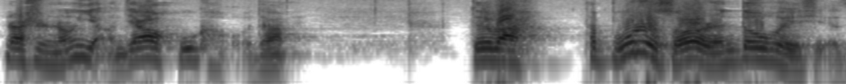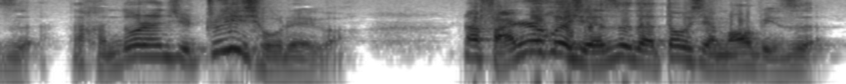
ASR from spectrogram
那是能养家糊口的，对吧？他不是所有人都会写字，那很多人去追求这个。那凡是会写字的，都写毛笔字，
